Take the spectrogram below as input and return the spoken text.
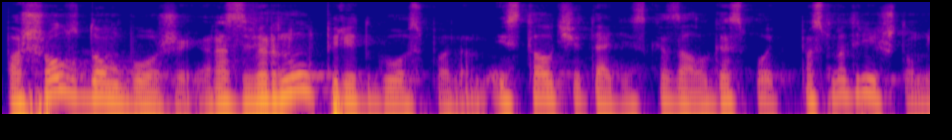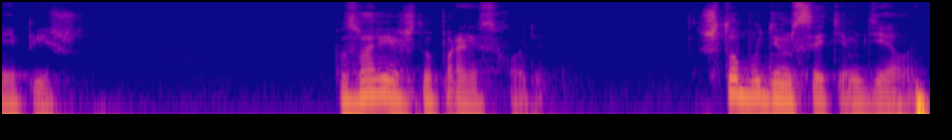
пошел в Дом Божий, развернул перед Господом и стал читать, и сказал, Господь, посмотри, что мне пишут. Посмотри, что происходит. Что будем с этим делать?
